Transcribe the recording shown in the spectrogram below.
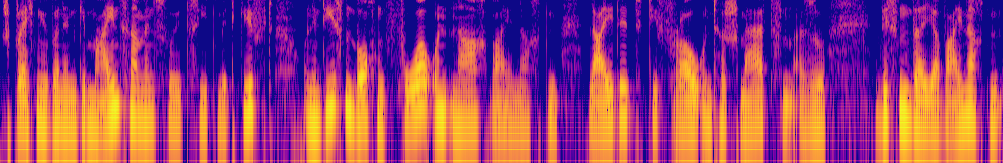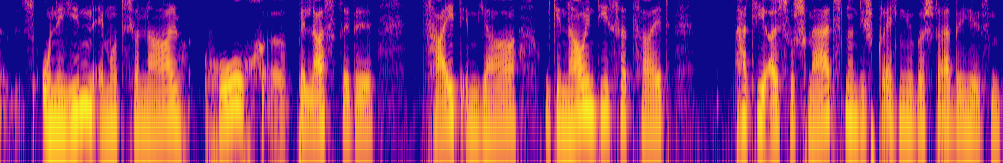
sprechen über einen gemeinsamen Suizid mit Gift und in diesen Wochen vor und nach Weihnachten leidet die Frau unter Schmerzen. Also wissen wir ja, Weihnachten ist ohnehin emotional hoch äh, belastete Zeit im Jahr und genau in dieser Zeit hat die also Schmerzen und die sprechen über Sterbehilfen.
